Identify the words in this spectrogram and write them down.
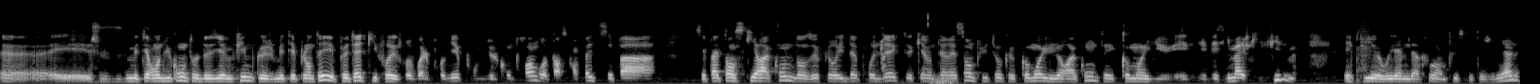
et je m'étais rendu compte au deuxième film que je m'étais planté, et peut-être qu'il faudrait que je revoie le premier pour mieux le comprendre, parce qu'en fait, c'est pas c'est pas tant ce qu'il raconte dans The Florida Project qui est intéressant plutôt que comment il le raconte et comment il et, les images qu'il filme. Et puis euh, William Dafoe en plus qui était génial.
